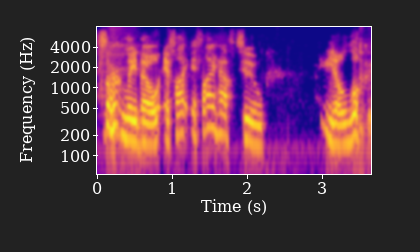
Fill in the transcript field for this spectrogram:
certainly though, if I if I have to, you know, look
